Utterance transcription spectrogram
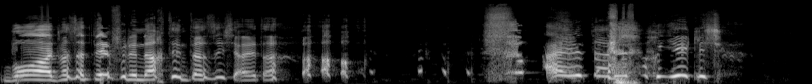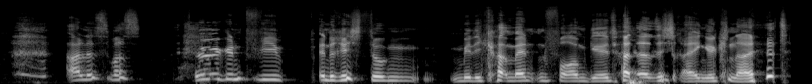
Boah, was hat der für eine Nacht hinter sich, Alter? Alter, der hat doch jeglich alles, was irgendwie in Richtung Medikamentenform geht, hat er sich reingeknallt.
